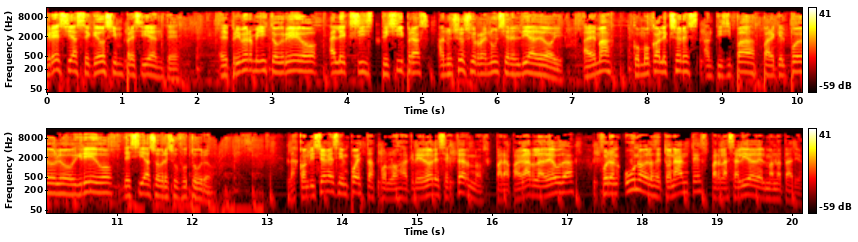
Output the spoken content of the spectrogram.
Grecia se quedó sin presidente. El primer ministro griego Alexis Tsipras anunció su renuncia en el día de hoy. Además, convocó elecciones anticipadas para que el pueblo griego decida sobre su futuro. Las condiciones impuestas por los acreedores externos para pagar la deuda fueron uno de los detonantes para la salida del mandatario.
